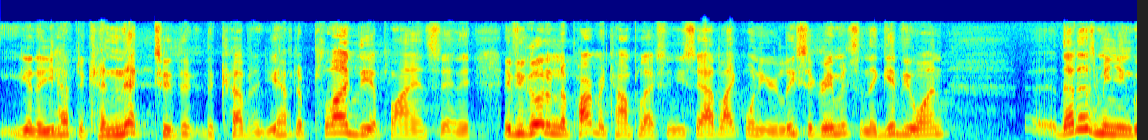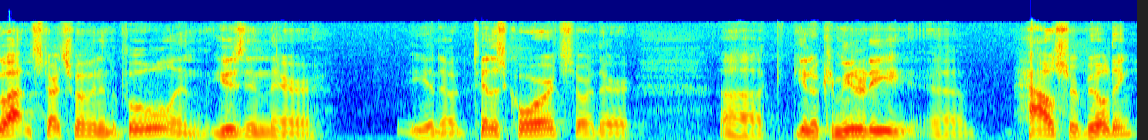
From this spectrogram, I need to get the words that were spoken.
you know, you have to connect to the, the covenant. You have to plug the appliance in. If you go to an apartment complex and you say, I'd like one of your lease agreements, and they give you one, uh, that doesn't mean you can go out and start swimming in the pool and using their, you know, tennis courts or their, uh, you know, community uh, house or building.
